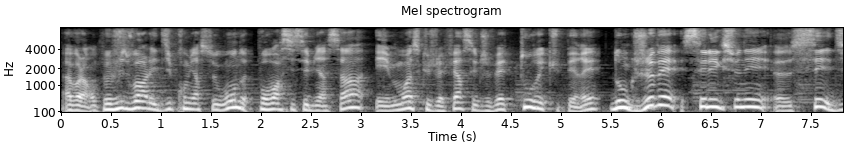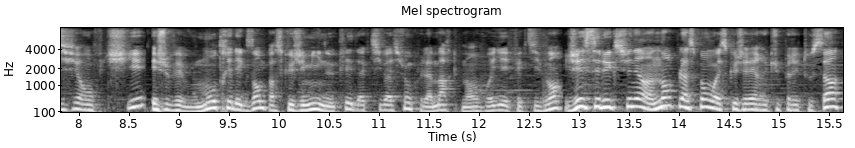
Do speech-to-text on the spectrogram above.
ah voilà, on peut juste voir les 10 premières secondes pour voir si c'est bien ça. Et moi, ce que je vais faire, c'est que je vais tout récupérer. Donc, je vais sélectionner euh, ces différents fichiers et je vais vous montrer l'exemple parce que j'ai mis une clé d'activation que la marque m'a envoyée effectivement. J'ai sélectionné un emplacement où est-ce que j'allais récupérer tout ça.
